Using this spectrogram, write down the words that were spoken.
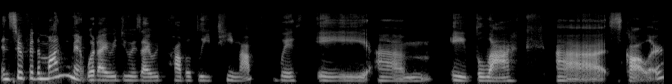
And so for the monument, what I would do is I would probably team up with a um, a black uh, scholar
